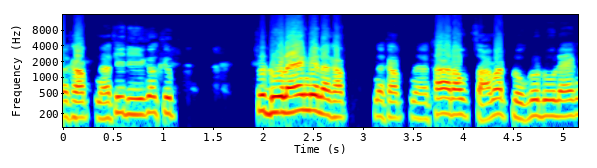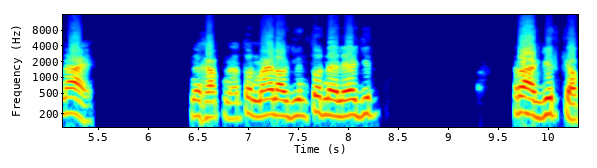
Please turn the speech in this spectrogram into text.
นะครับนะที่ดีก็คือฤดูแล้งนี่แหละครับนะครับนะถ้าเราสามารถปลูกฤดูแล้งได้นะครับนะต้นไม้เรายืนต้นได้แล้วยึด รากยึดกับ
